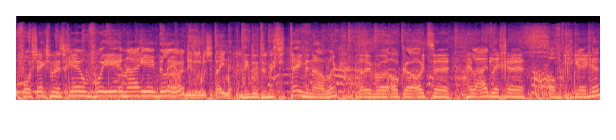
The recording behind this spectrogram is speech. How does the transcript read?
Voor seks met een schreeuw voor eer, na Erik de Leeuw. Ja, die doet het met zijn tenen. Die doet het met zijn tenen namelijk. Daar hebben we ook eh, ooit eh, hele uitleg eh, over gekregen.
